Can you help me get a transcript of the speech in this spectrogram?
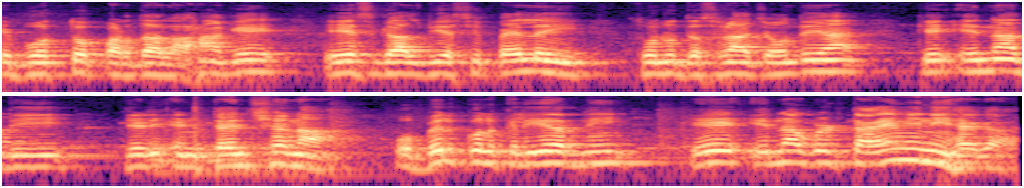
ਇਹ ਬੁੱਤ ਤੋਂ ਪਰਦਾ ਲਾਹਾਂਗੇ। ਇਸ ਗੱਲ ਦੀ ਅਸੀਂ ਪਹਿਲਾਂ ਹੀ ਤੁਹਾਨੂੰ ਦੱਸਣਾ ਚਾਹੁੰਦੇ ਹਾਂ ਕਿ ਇਹਨਾਂ ਦੀ ਜਿਹੜੀ ਇੰਟੈਂਸ਼ਨ ਆ, ਉਹ ਬਿਲਕੁਲ ਕਲੀਅਰ ਨਹੀਂ। ਇਹ ਇਹਨਾਂ ਕੋਲ ਟਾਈਮ ਹੀ ਨਹੀਂ ਹੈਗਾ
